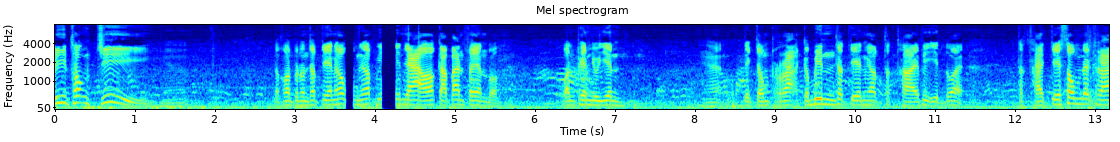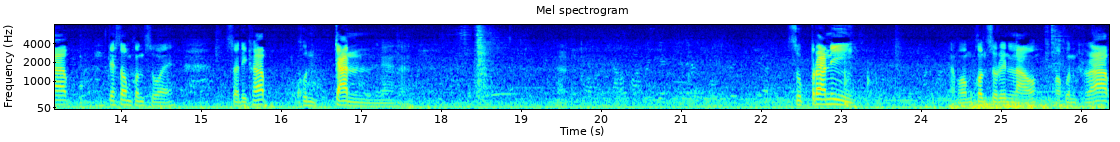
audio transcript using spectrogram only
ลีทองจีนครพนมชัดเจนครับเนื้อปีนยาอ๋อกลับบ้านแฟนบ่วันเพ็ญอยู่เย็นเด็กจอมพระกระบินชัดเจนครับทักทายพี่อิดด้วย ทักทายเจส้มด้วยครับ เจส้มคนสวย สวัสดีครับ คุณจันนะฮะสุปราณีผมคนสุรินทร์เหลาขอบคุณครับ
